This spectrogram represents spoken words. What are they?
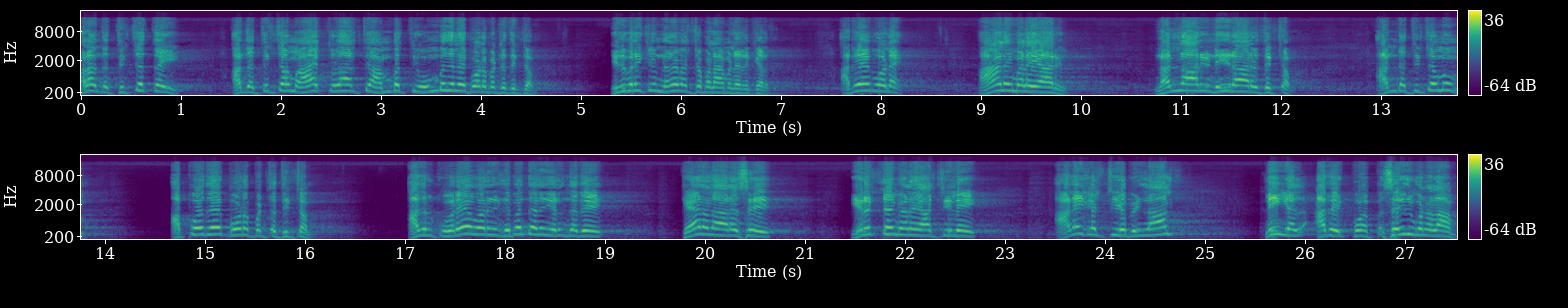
ஆனால் அந்த திட்டத்தை அந்த திட்டம் ஆயிரத்தி தொள்ளாயிரத்தி ஐம்பத்தி ஒன்பதில் போடப்பட்ட திட்டம். இதுவரைக்கும் நிறைவேற்றப்படாமல் இருக்கிறது. அதே போல ஆனைமலையாறு நல்லாறு நீராறு திட்டம். அந்த திட்டமும் அப்போதே போடப்பட்ட திட்டம். அதற்கு ஒரே ஒரு நிபந்தனை இருந்தது. கேரள அரசு இரட்டை மலை ஆற்றிலே அணை கட்டிய பின்னால் நீங்கள் அதை செய்து கொள்ளலாம்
